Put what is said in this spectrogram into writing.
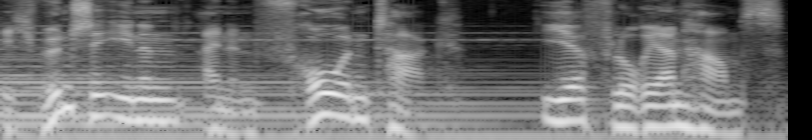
Ich wünsche Ihnen einen frohen Tag. Ihr Florian Harms.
